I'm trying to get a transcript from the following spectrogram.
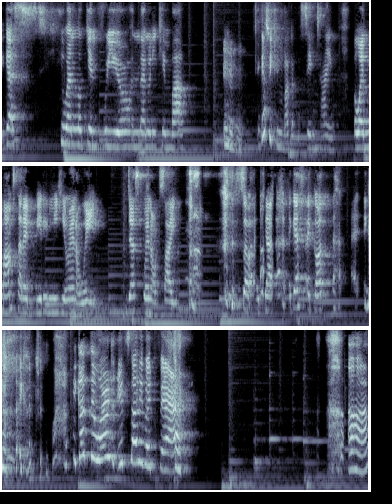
I guess he went looking for you, and then when he came back, I guess we came back at the same time. But when mom started beating me, he ran away. He just went outside. so I got, I guess I got, I got, I got, I got the worst. It's not even fair. Uh-huh.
